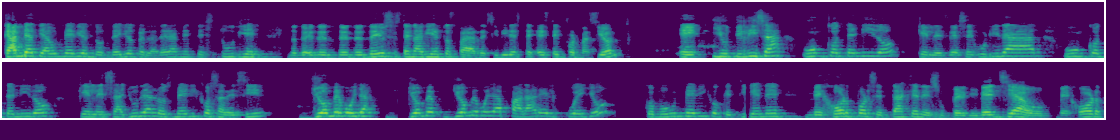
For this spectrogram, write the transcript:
Cámbiate a un medio en donde ellos verdaderamente estudien, donde, donde, ellos estén abiertos para recibir este, esta información eh, y utiliza un contenido que les dé seguridad, un contenido que les ayude a los médicos a decir, yo me voy a, yo me, yo me voy a parar el cuello como un médico que tiene mejor porcentaje de supervivencia o mejor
